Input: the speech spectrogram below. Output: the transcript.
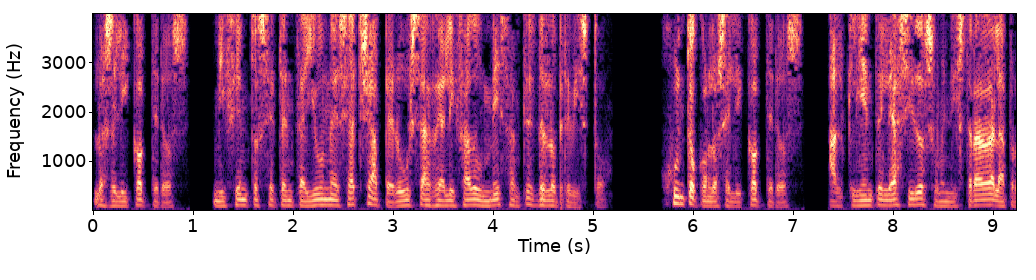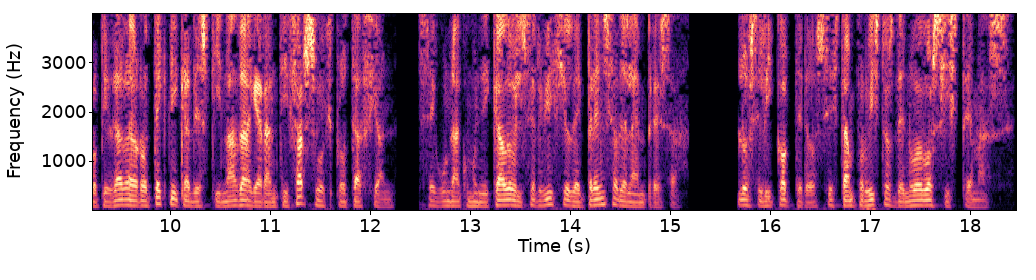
los helicópteros Mi-171SH a Perú se ha realizado un mes antes de lo previsto. Junto con los helicópteros, al cliente le ha sido suministrada la propiedad aerotécnica destinada a garantizar su explotación, según ha comunicado el servicio de prensa de la empresa. Los helicópteros están provistos de nuevos sistemas,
